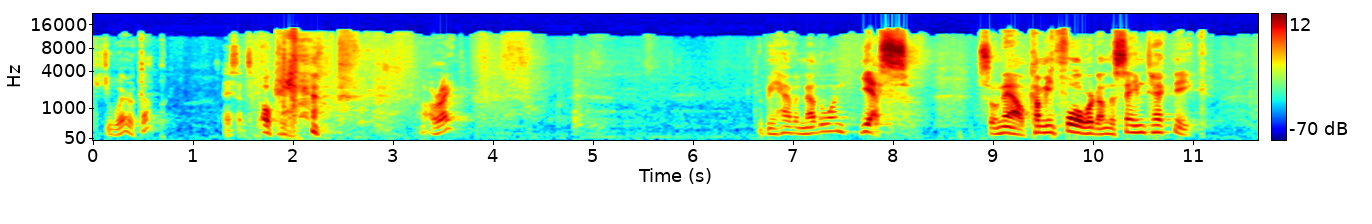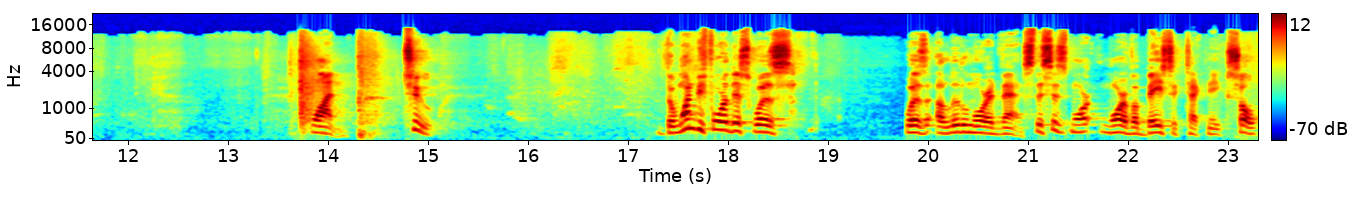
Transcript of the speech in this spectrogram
Did you wear a cup? I sense. Okay. All right. Did we have another one? Yes. So now, coming forward on the same technique. One, two. The one before this was, was a little more advanced. This is more, more of a basic technique. So,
